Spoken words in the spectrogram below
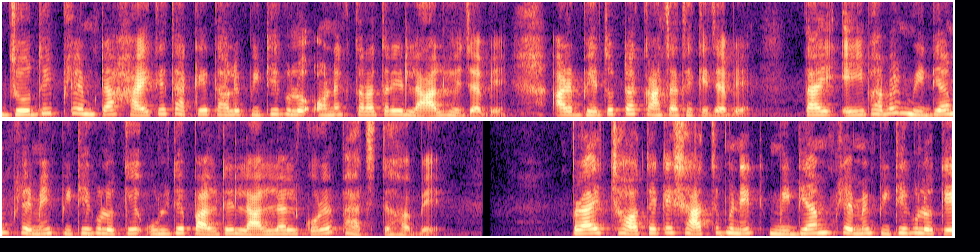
যদি ফ্লেমটা হাইতে থাকে, তাহলে পিঠেগুলো অনেক তাড়াতাড়ি লাল হয়ে যাবে আর ভেতরটা কাঁচা থেকে যাবে। তাই এইভাবে মিডিয়াম ফ্লেমে পিঠেগুলোকে উল্টে পাল্টে লাল লাল করে ভাজতে হবে। প্রায় ছ থেকে সাত মিনিট মিডিয়াম ফ্লেমে পিঠেগুলোকে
